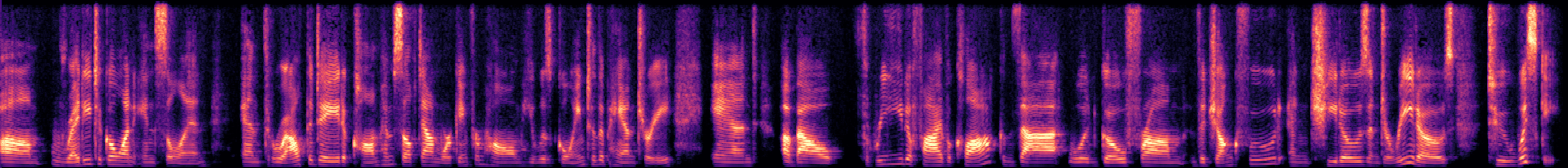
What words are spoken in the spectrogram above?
um, ready to go on insulin. And throughout the day, to calm himself down working from home, he was going to the pantry. And about three to five o'clock, that would go from the junk food and Cheetos and Doritos to whiskey.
